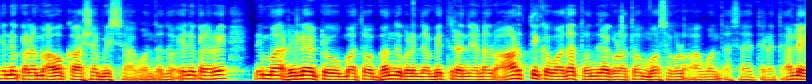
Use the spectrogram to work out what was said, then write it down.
ಇನ್ನು ಕೆಲವೊಮ್ಮೆ ಅವಕಾಶ ಮಿಸ್ ಆಗುವಂಥದ್ದು. ಇನ್ನು ಕೆಲವರಿಗೆ ನಿಮ್ಮ ರಿಲೇಟಿವ್ ಅಥವಾ ಬಂಧುಗಳಿಂದ, ಮಿತ್ರರಿಂದ ಏನಾದರೂ ಆರ್ಥಿಕವಾದ ತೊಂದರೆಗಳು ಅಥವಾ ಮೋಸಗಳು ಆಗುವಂಥ ಸಾಧ್ಯತೆ ಇರುತ್ತೆ. ಅಲ್ಲಿ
